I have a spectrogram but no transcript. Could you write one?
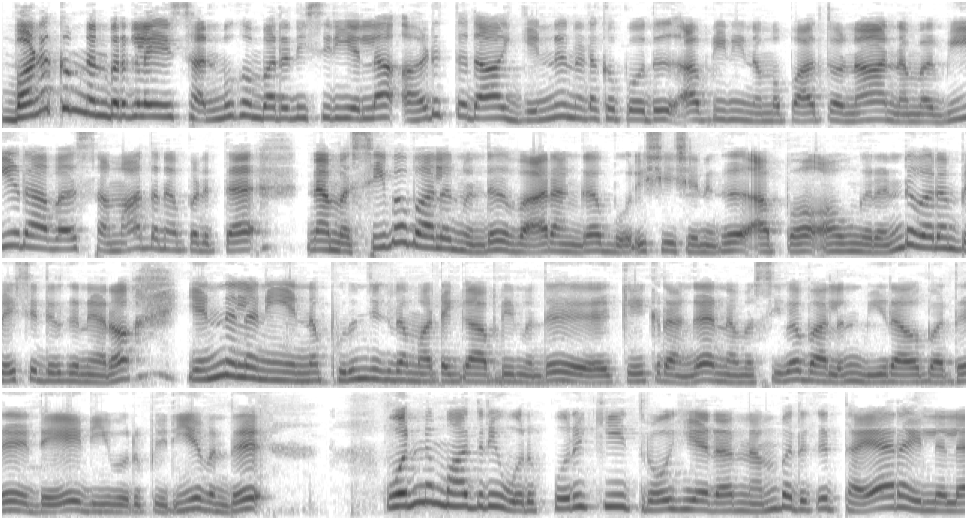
வணக்கம் நண்பர்களே சண்முகம் பரணி சீரியல்ல அடுத்ததா என்ன நடக்க போகுது அப்படின்னு நம்ம பார்த்தோம்னா நம்ம வீராவை சமாதானப்படுத்த நம்ம சிவபாலன் வந்து வராங்க போலீஸ் ஸ்டேஷனுக்கு. அப்போ அவங்க ரெண்டு வாரம் பேசிட்டு இருக்க நேரம் என்னல நீ என்ன புரிஞ்சுக்கிட மாட்டேங்க அப்படின்னு வந்து கேட்குறாங்க நம்ம சிவபாலன் வீராவை பார்த்து டே நீ ஒரு பெரிய வந்து ஒன்று மாதிரி ஒரு பொறுக்கி துரோகியரை நம்பதுக்கு தயாராக இல்லைல்ல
